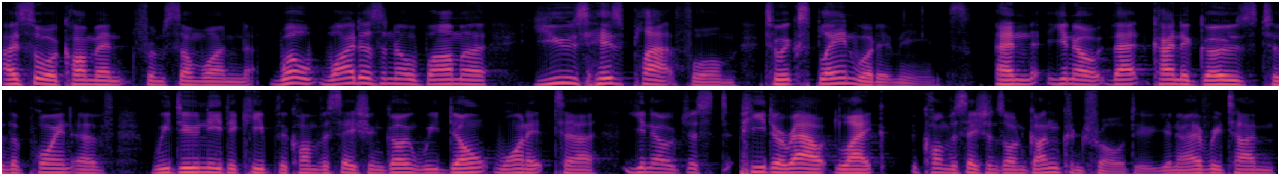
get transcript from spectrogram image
I saw a comment from someone, well, why doesn't Obama use his platform to explain what it means? And, you know, that kind of goes to the point of we do need to keep the conversation going. We don't want it to, you know, just peter out like conversations on gun control do. You know, every time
